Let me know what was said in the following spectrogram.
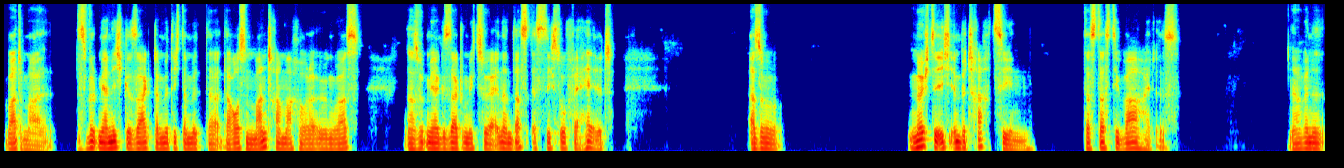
warte mal, das wird mir ja nicht gesagt, damit ich damit da, daraus ein Mantra mache oder irgendwas. Das wird mir ja gesagt, um mich zu erinnern, dass es sich so verhält. Also möchte ich in Betracht ziehen, dass das die Wahrheit ist. Ja, wenn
